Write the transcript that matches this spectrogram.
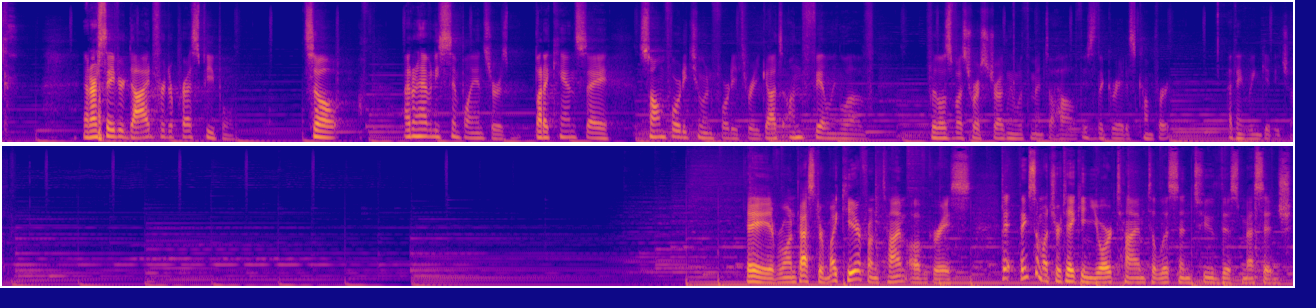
and our Savior died for depressed people. So I don't have any simple answers, but I can say Psalm 42 and 43, God's unfailing love for those of us who are struggling with mental health is the greatest comfort I think we can give each other. Hey everyone, Pastor Mike here from Time of Grace. Hey, thanks so much for taking your time to listen to this message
